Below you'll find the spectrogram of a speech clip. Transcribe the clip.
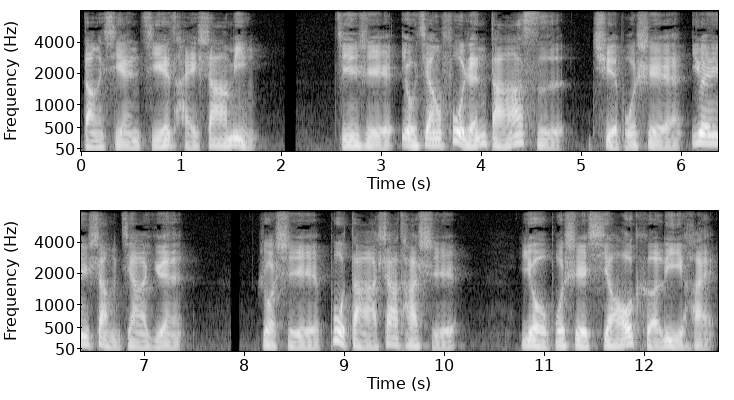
当先劫财杀命，今日又将妇人打死，却不是冤上加冤。若是不打杀他时，又不是小可厉害。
